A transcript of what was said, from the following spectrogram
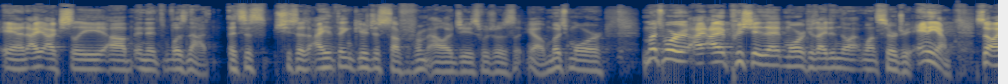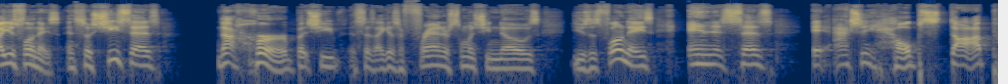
and I actually um, and it was not. It's just she says I think you're just suffering from allergies, which was you know much more, much more. I, I appreciate that more because I didn't want surgery. Anyhow, so I use Flonase, and so she says. Not her, but she says, I guess a friend or someone she knows uses Flonase, and it says it actually helps stop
